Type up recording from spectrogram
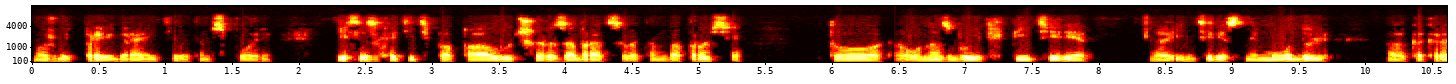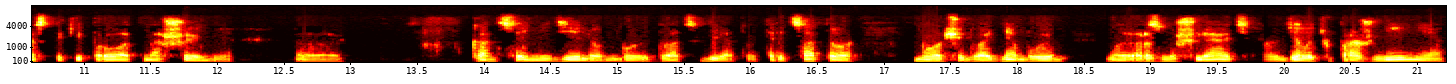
может быть, проиграете в этом споре. Если захотите получше разобраться в этом вопросе, то у нас будет в Питере э, интересный модуль э, как раз-таки про отношения. Э, в конце недели он будет 29-30. Мы вообще два дня будем размышлять, делать упражнения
